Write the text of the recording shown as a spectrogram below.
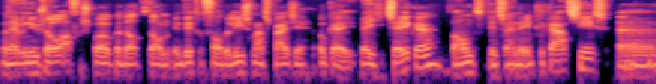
dan hebben we nu zo afgesproken dat dan in dit geval de leasemaatschappij zegt: Oké, weet je het zeker? Want dit zijn de implicaties. Eh,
